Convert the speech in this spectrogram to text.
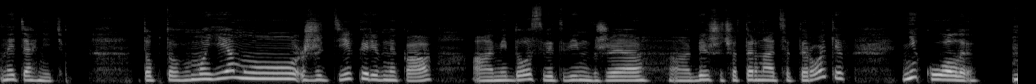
не тягніть. Тобто, в моєму житті керівника, а мій досвід він вже більше 14 років, ніколи,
